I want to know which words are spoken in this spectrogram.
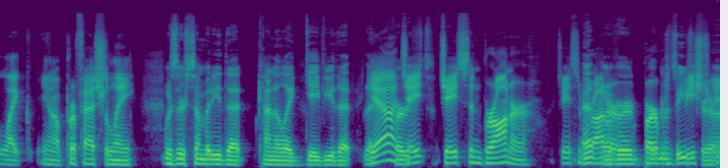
like you know, professionally. was there somebody that kind of like gave you that? that yeah, J- Jason Brauner, Jason uh, Brauner, over at Bourbon's, Bistro.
